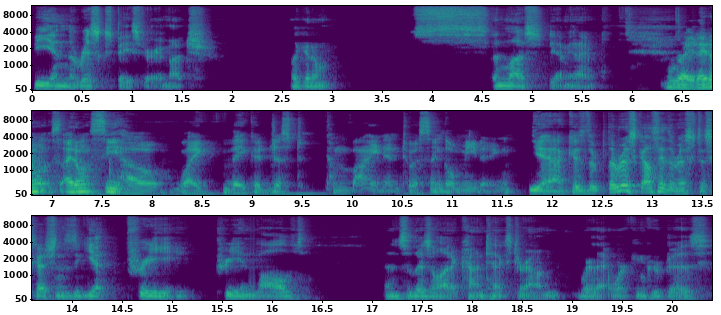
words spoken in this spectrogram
be in the risk space very much. Like I don't, unless, yeah, I mean, I, Right. I don't I don't see how like they could just combine into a single meeting. Yeah, because the, the risk, I'll say the risk discussions get pretty, pretty involved. And so there's a lot of context around where that working group is.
